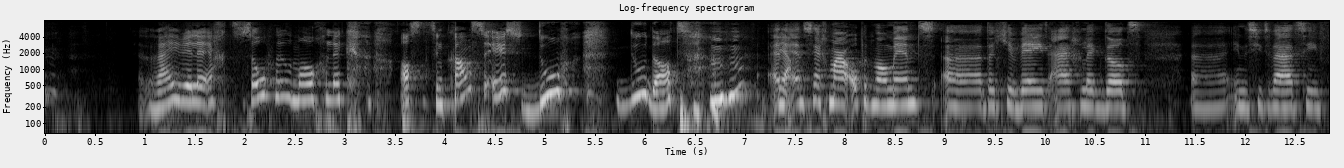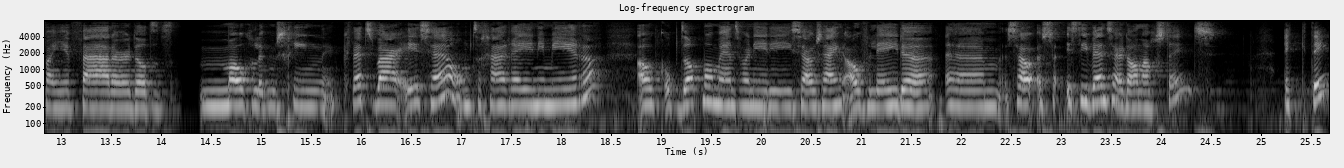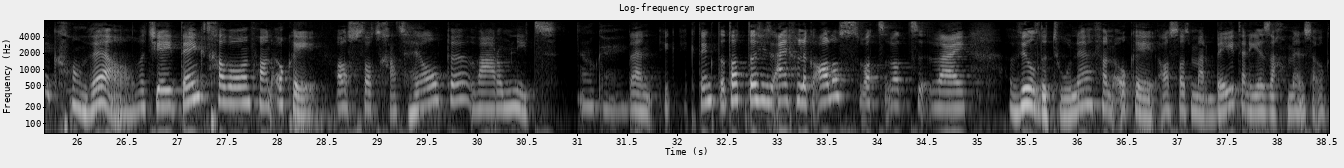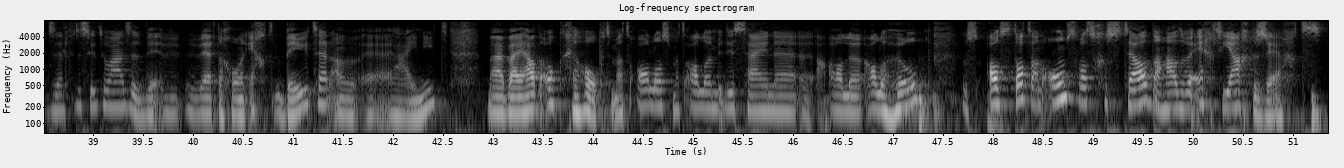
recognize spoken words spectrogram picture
Wij willen echt zoveel mogelijk, als het een kans is, doe, doe dat. Mm -hmm. en, ja. en, zeg maar op het moment uh, dat je weet eigenlijk dat uh, in de situatie van je vader dat het mogelijk misschien kwetsbaar is hè, om te gaan reanimeren. Ook op dat moment, wanneer die zou zijn overleden, um, zou, is die wens er dan nog steeds? Ik denk van wel. Want jij denkt gewoon van, oké, okay, als dat gaat helpen, waarom niet? Okay. Dan, ik, ik denk dat, dat dat is eigenlijk alles wat, wat wij wilden toen. Hè? Van oké, okay, als dat maar beter. En je zag mensen ook dezelfde situatie. We, werden gewoon echt beter. En uh, hij niet. Maar wij hadden ook gehoopt met alles, met alle medicijnen, uh, alle, alle hulp. Dus als dat aan ons was gesteld, dan hadden we echt ja gezegd.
